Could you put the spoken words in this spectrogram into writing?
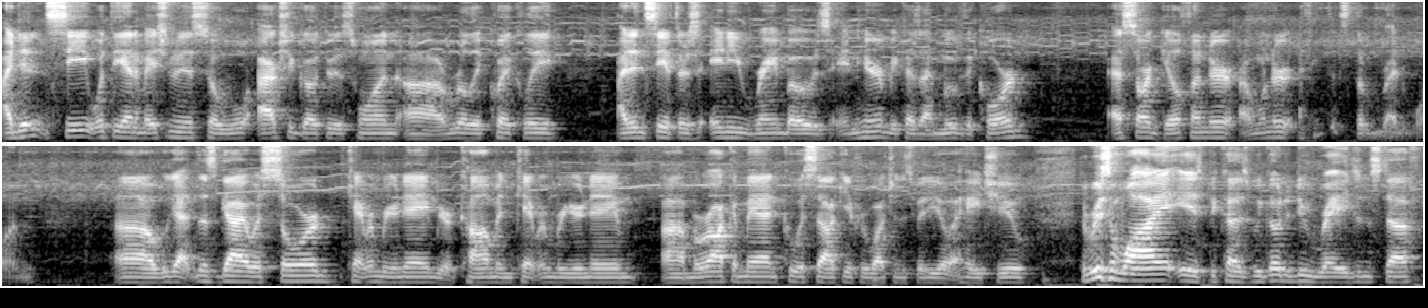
I didn't see what the animation is, so we'll actually go through this one uh, really quickly. I didn't see if there's any rainbows in here because I moved the cord. SR Gilthunder. I wonder. I think that's the red one. Uh, we got this guy with sword. Can't remember your name. You're common. Can't remember your name. Uh, Man Kuwasaki. If you're watching this video, I hate you. The reason why is because we go to do raids and stuff.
